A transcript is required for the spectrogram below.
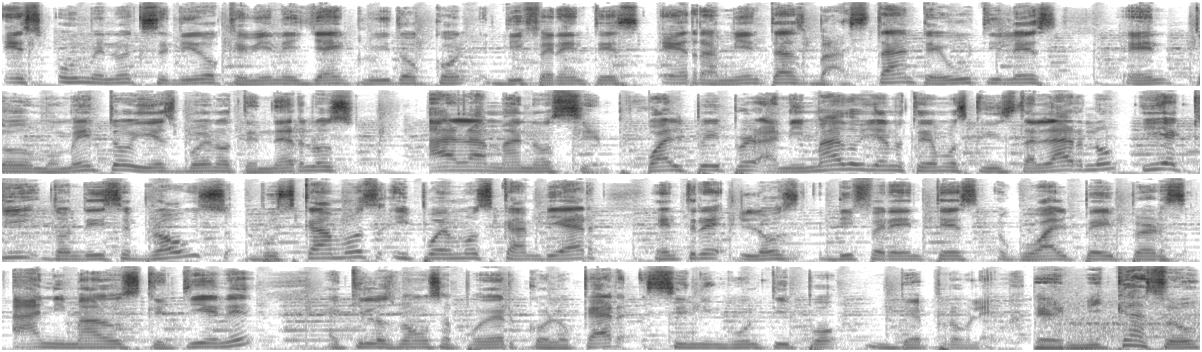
es un menú extendido que viene ya incluido con diferentes herramientas bastante útiles en todo momento y es bueno tenerlos a la mano siempre. Wallpaper animado, ya no tenemos que instalarlo. Y aquí donde dice Browse, buscamos y podemos cambiar entre los diferentes wallpapers animados que tiene. Aquí los vamos a poder colocar sin ningún tipo de problema. En mi caso,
